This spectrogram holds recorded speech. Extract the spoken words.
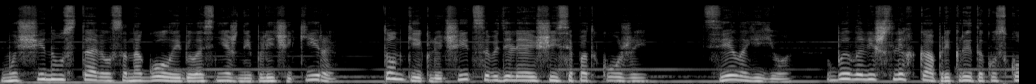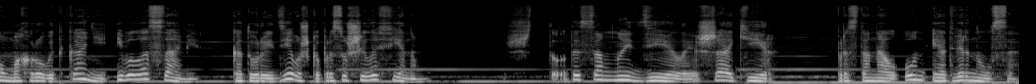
Мужчина уставился на голые белоснежные плечи Киры, тонкие ключицы, выделяющиеся под кожей. Тело ее было лишь слегка прикрыто куском махровой ткани и волосами, которые девушка просушила феном. «Что ты со мной делаешь, Акир?» – простонал он и отвернулся.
